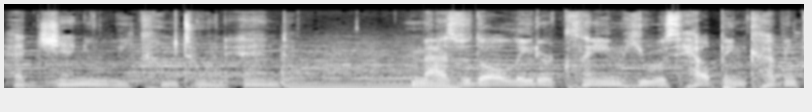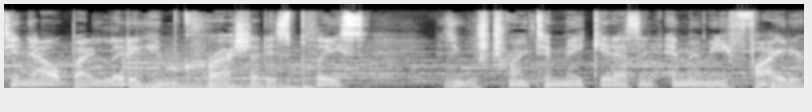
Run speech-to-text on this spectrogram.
had genuinely come to an end. Masvidal later claimed he was helping Covington out by letting him crash at his place as he was trying to make it as an MMA fighter.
